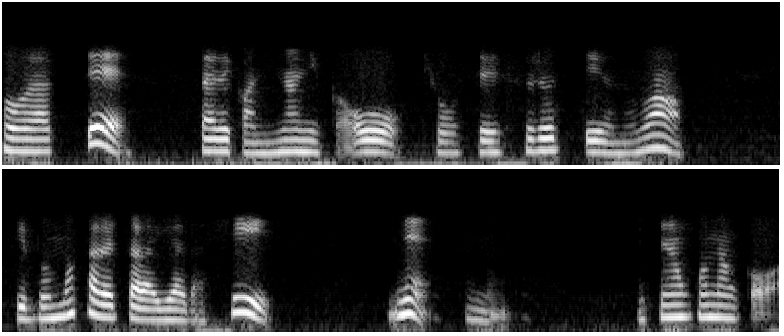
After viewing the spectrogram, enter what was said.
そうやって誰かに何かを強制するっていうのは、自分もされたら嫌だし、ね、そのうちの子なんかは、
